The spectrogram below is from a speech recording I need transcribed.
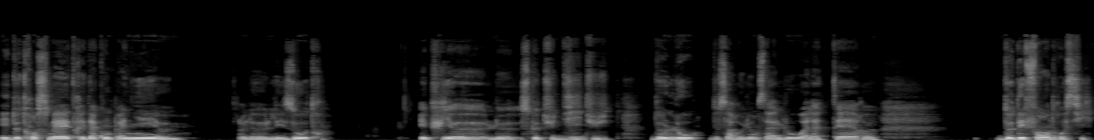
et, de transmettre et d'accompagner euh, les autres. Et puis euh, ce que tu dis de l'eau, de sa reliance à l'eau, à la terre, de défendre aussi.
